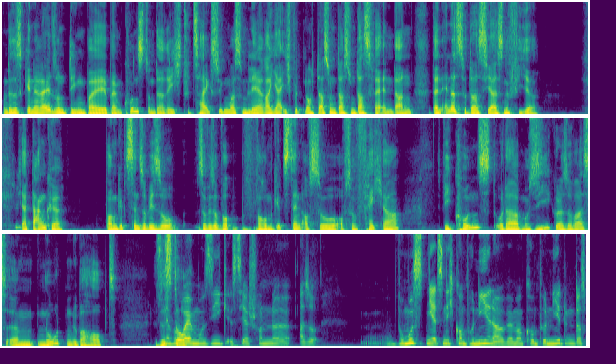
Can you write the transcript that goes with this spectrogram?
Und das ist generell so ein Ding bei, beim Kunstunterricht. Du zeigst irgendwas im Lehrer, ja, ich würde noch das und das und das verändern. Dann änderst du das, ja, ist eine 4. Ja, danke. Warum gibt's denn sowieso, sowieso, wa- warum gibt's denn auf so, auf so Fächer wie Kunst oder Musik oder sowas ähm, Noten überhaupt? Das Ja, ist doch. wobei Musik ist ja schon eine, also wir mussten jetzt nicht komponieren, aber wenn man komponiert und das,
